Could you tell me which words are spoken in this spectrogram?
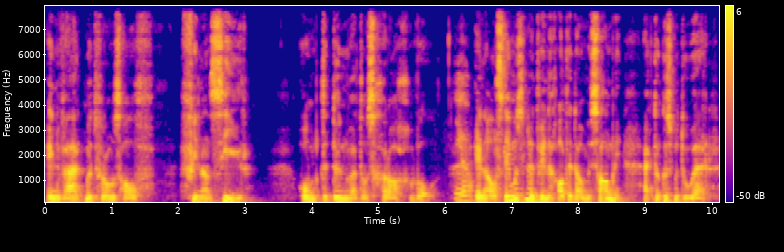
en werk moet vir ons half finansier om te doen wat ons graag wil. Ja. En al stem ons nie noodwendig altyd daarmee saam nie. Ek dink ons moet hoor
